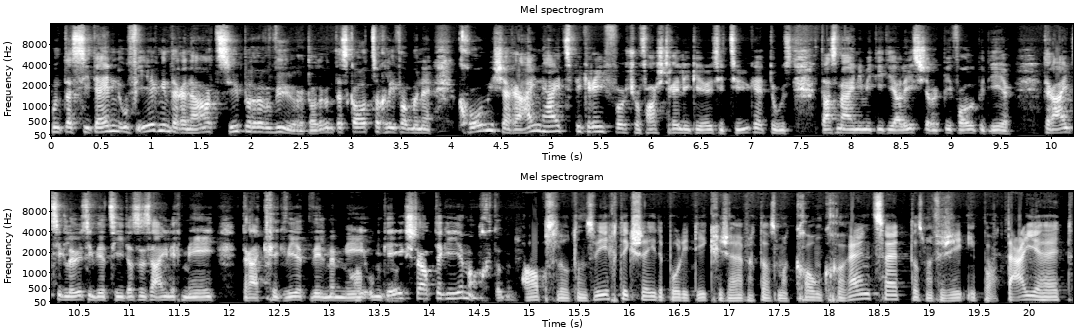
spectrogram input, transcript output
und dass sie dann auf irgendeine Art sauberer wird, oder? Und das geht so ein bisschen von einem komischen Reinheitsbegriff, der schon fast religiöse Züge hat, aus. Das meine ich mit idealistisch, aber ich bin voll bei dir. Die einzige Lösung wird sein, dass es eigentlich mehr dreckig wird. Wird, weil man mehr Umgehungsstrategien macht. Oder? Absolut. Und das Wichtigste in der Politik ist einfach, dass man Konkurrenz hat, dass man verschiedene Parteien hat.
